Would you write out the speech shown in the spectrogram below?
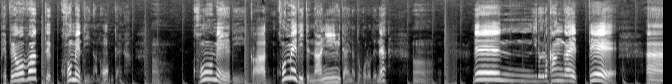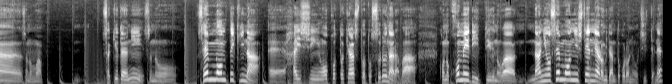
ペペオバってコメディなの？みたいな。うん、コメディか？コメディって何？みたいなところでね。うん、で、いろいろ考えて、あそのまあ、さっき言ったように、その、専門的な、えー、配信をポッドキャストとするならば、このコメディっていうのは何を専門にしてんねやろみたいなところに陥ってね。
